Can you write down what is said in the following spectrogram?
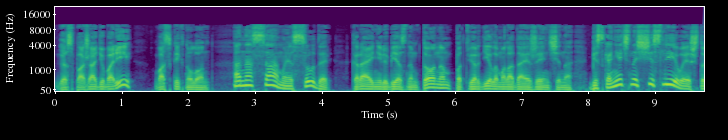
«Госпожа Дюбари?» — воскликнул он. «Она самая, сударь!» крайне любезным тоном подтвердила молодая женщина, бесконечно счастливая, что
